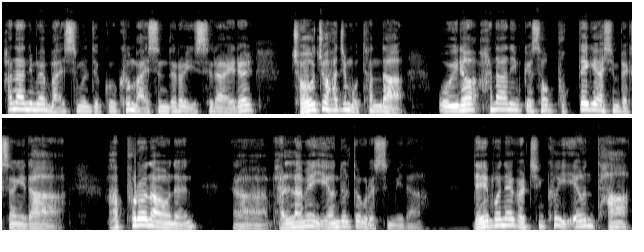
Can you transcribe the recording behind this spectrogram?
하나님의 말씀을 듣고 그 말씀대로 이스라엘을 저주하지 못한다. 오히려 하나님께서 복되게 하신 백성이다. 앞으로 나오는 아, 발람의 예언들도 그렇습니다. 네 번에 걸친 그 예언 다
